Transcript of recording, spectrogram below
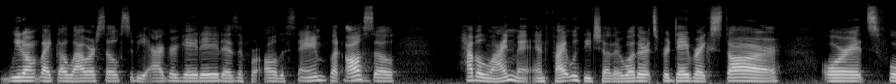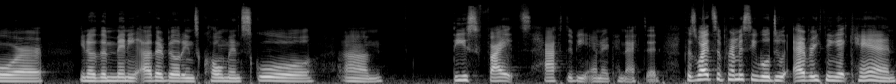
we don't like allow ourselves to be aggregated as if we're all the same, but mm. also have alignment and fight with each other, whether it's for Daybreak Star or it's for you know, the many other buildings, Colman School, um, these fights have to be interconnected because white supremacy will do everything it can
